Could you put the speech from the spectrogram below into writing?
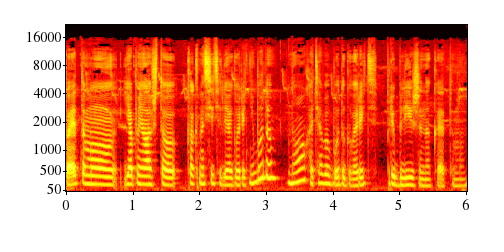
Поэтому я поняла, что как носитель я говорить не буду, но хотя бы буду говорить приближенно к этому.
